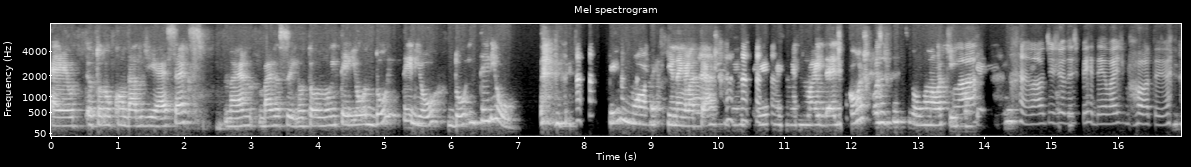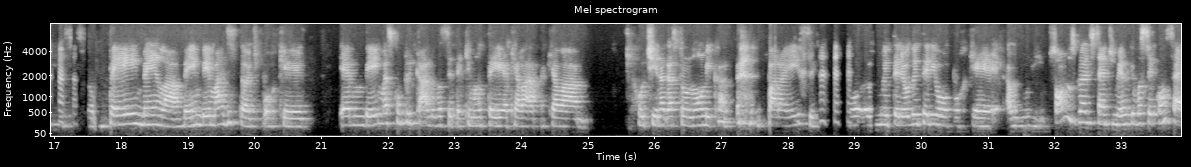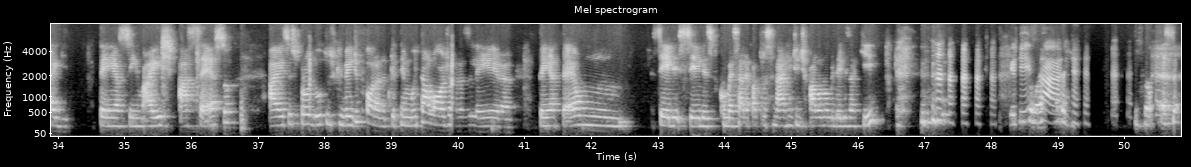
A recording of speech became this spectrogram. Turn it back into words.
É, eu, eu tô no condado de Essex, né? Mas assim, eu tô no interior do interior do interior. Quem mora aqui na Inglaterra acho que deve ter mais ou menos uma ideia de como as coisas funcionam aqui. Lá, porque... lá onde Judas perdeu as botas. Isso, bem, bem lá, bem, bem mais distante, porque é bem mais complicado você ter que manter aquela, aquela rotina gastronômica paraense no interior do interior, porque é só nos grandes centros mesmo que você consegue ter assim mais acesso a esses produtos que vêm de fora, né? Porque tem muita loja brasileira, tem até um se eles, se eles começarem a patrocinar a gente, a gente fala o nome deles aqui. Então, essa,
